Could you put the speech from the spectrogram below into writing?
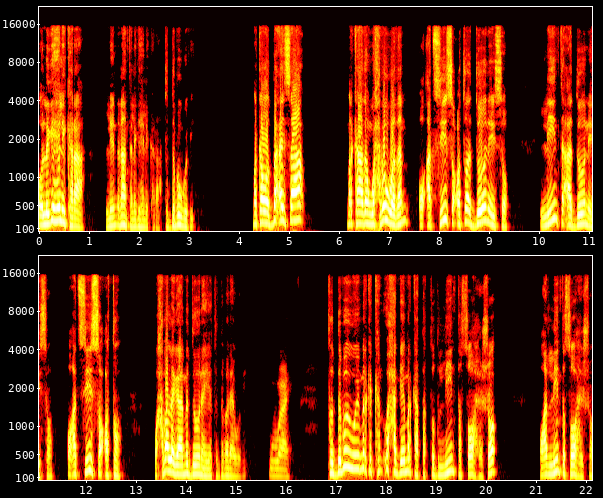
oo laga heli karaa liin dhanaanta laga heli karaa toddoba webi. Marka waad baxaysaa markaadan waxba wadan oo aad sii socoto aad doonayso liinta aad doonayso oo aad sii socoto waxba lagaama doonayo toddobadaa webi. Waay toddoba webi marka kan u xaggee markaad tagtod liinta soo hesho oo aad liinta soo hesho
